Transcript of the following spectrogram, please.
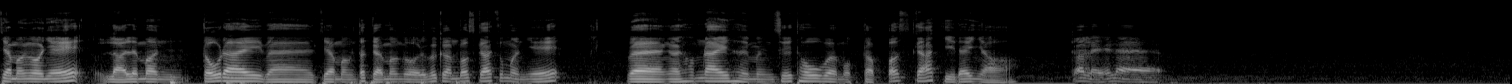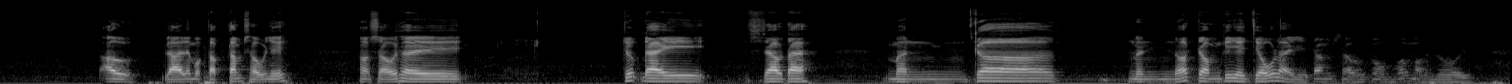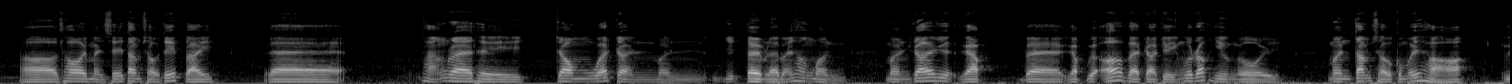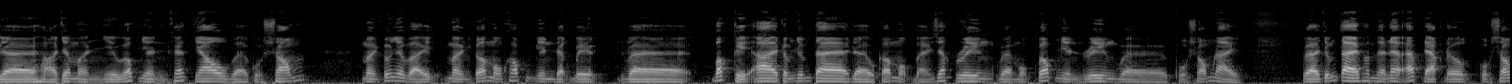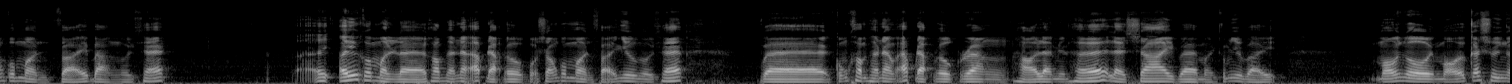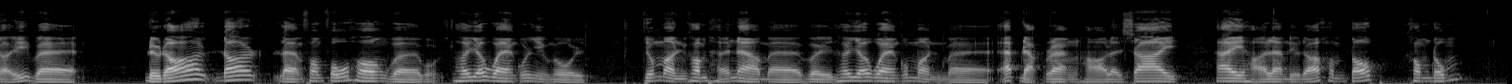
Chào mọi người nhé, lại là mình Tú đây và chào mừng tất cả mọi người đến với kênh podcast của mình nhé. Và ngày hôm nay thì mình sẽ thu về một tập podcast gì đây nhỏ Có lẽ là Ừ, lại là một tập tâm sự nhỉ? Thật sự thì trước đây sao ta? Mình có mình nói trong cái dây chú là gì? Tâm sự cùng với mọi người. À, thôi mình sẽ tâm sự tiếp vậy. Là thẳng ra thì trong quá trình mình tìm lại bản thân mình mình có gặp và gặp gỡ và trò chuyện với rất nhiều người. Mình tâm sự cùng với họ và họ cho mình nhiều góc nhìn khác nhau về cuộc sống. Mình cũng như vậy mình có một góc nhìn đặc biệt và bất kỳ ai trong chúng ta đều có một bản sắc riêng và một góc nhìn riêng về cuộc sống này. Và chúng ta không thể nào áp đặt được cuộc sống của mình phải bằng người khác. Ý, ý của mình là không thể nào áp đặt được cuộc sống của mình phải như người khác. Và cũng không thể nào áp đặt được rằng họ làm như thế là sai và mình cũng như vậy. Mỗi người mỗi cách suy nghĩ và điều đó đó làm phong phú hơn về thế giới quan của nhiều người chúng mình không thể nào mà vì thế giới quan của mình mà áp đặt rằng họ là sai hay họ làm điều đó không tốt không đúng.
